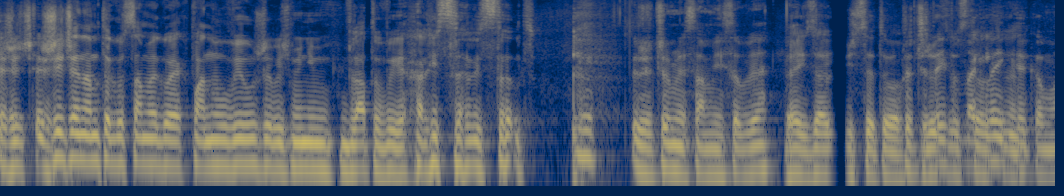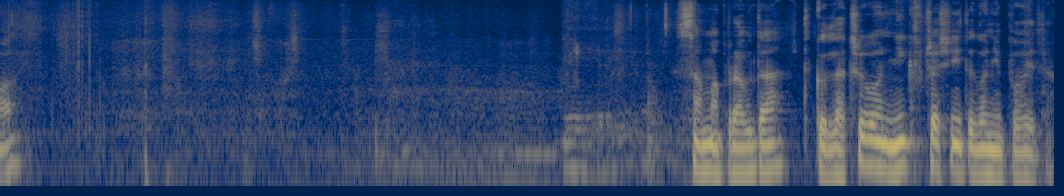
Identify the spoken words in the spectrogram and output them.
życzę, życzę nam tego samego, jak pan mówił, żebyśmy nim w lato wyjechali stary stąd. Życzymy sami sobie. Daj, zajebiste to. Przeczytaj został naklejkę, koma. Sama prawda, tylko dlaczego nikt wcześniej tego nie powiedział?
